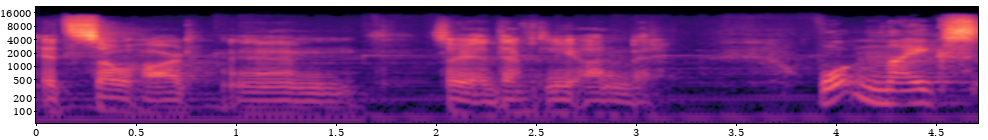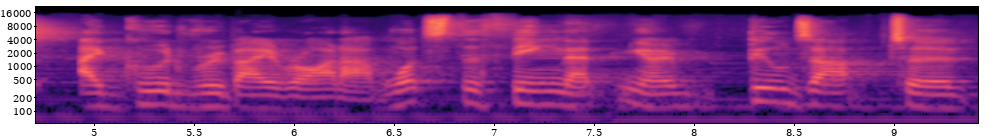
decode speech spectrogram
it's so hard. Um, so yeah, definitely Arenberg. What makes a good Roubaix rider? What's the thing that you know builds up to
